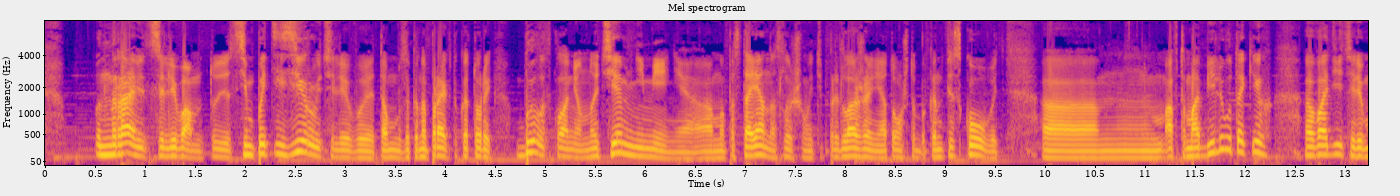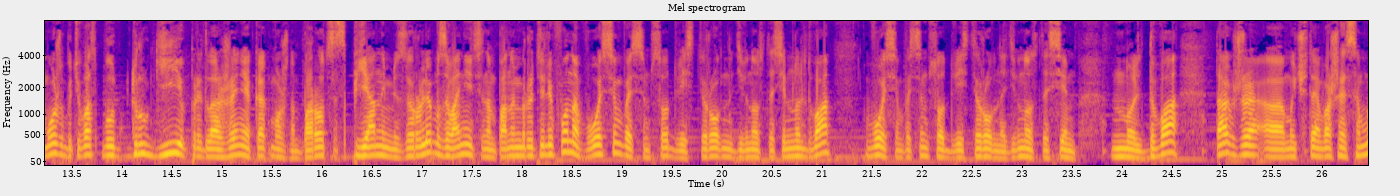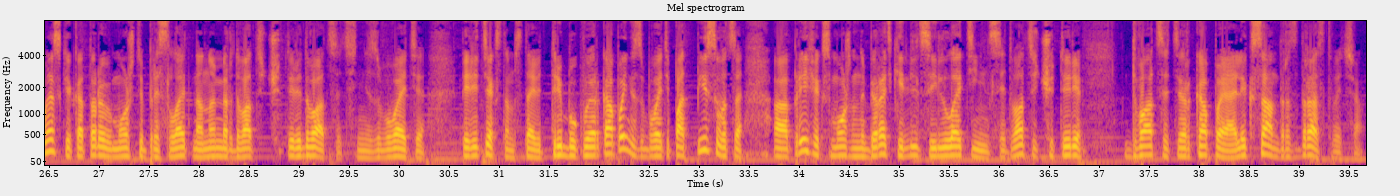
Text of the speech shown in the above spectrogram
нравится ли вам, то есть симпатизируете ли вы тому законопроекту, который был отклонен, но тем не менее а, мы постоянно слышим эти предложения о том, чтобы конфисковывать э, автомобили у таких водителей. Может быть, у вас будут другие предложения, как можно бороться с пьяными за рулем. Звоните нам по номеру телефона 8 800 200 ровно 9702, 8 800 200 ровно 9702. Также э, мы читаем ваши смс, которые вы можете присылать на номер 2420. Не забывайте перед текстом ставить три буквы РКП. Не забывайте подписываться. А, префикс можно набирать кириллицей или латиницей. 2420 РКП. Александр, здравствуйте.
